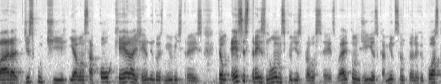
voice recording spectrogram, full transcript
para discutir e avançar qualquer agenda em 2023. Então, esses três nomes que eu disse para vocês, Wellington Dias, Camilo Santana e Rui Costa,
